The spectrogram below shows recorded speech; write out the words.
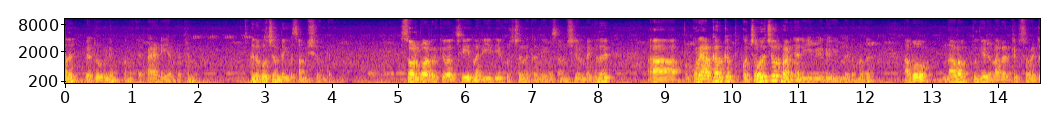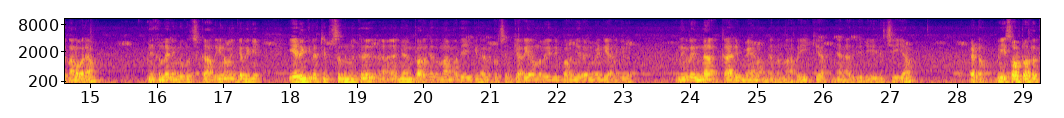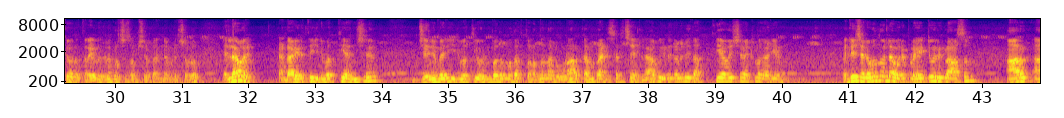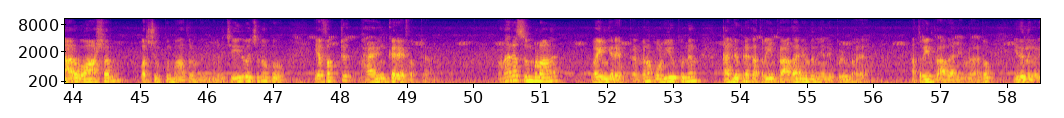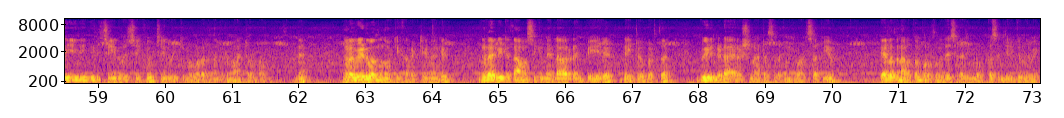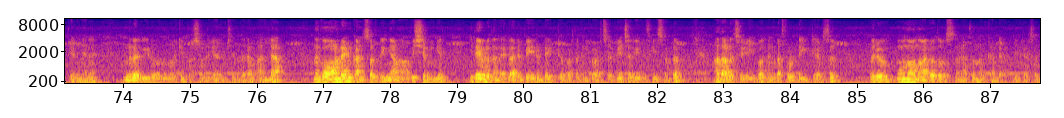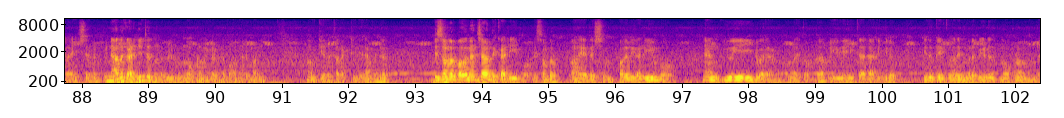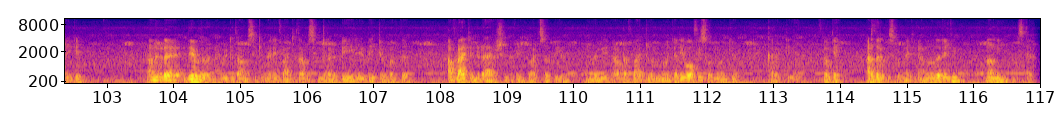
അത് ബെഡ്റൂമിലും നമുക്ക് ആഡ് ചെയ്യാൻ പറ്റും. ഇതിനെക്കുറിച്ച് എന്തെങ്കിലും സംശയം ഉണ്ടെങ്കിൽ സോൾട്ട് വാട്ടർ ക്യൂർ ചെയ്യുന്ന രീതിയെക്കുറിച്ച് നിങ്ങൾക്ക് എന്തെങ്കിലും സംശയം ഉണ്ടെങ്കിൽ ഇത് കുറേ ആൾക്കാർക്ക് ചോദിച്ചുകൊണ്ടാണ് ഞാൻ ഈ വീഡിയോ ഇന്ന് ഇടുന്നത്. അപ്പോൾ നാളെ പുതിയൊരു നല്ലൊരു ടിപ്സുമായിട്ട് നാളെ വരാം. നിങ്ങൾക്ക് എന്തെങ്കിലും കുറിച്ചൊക്കെ അറിയണമെങ്കിൽ അല്ലെങ്കിൽ ഏതെങ്കിലും ടിപ്സ് നിങ്ങൾക്ക് ഞാൻ പറഞ്ഞു തന്നാൽ മതിയെങ്കിൽ അതിനെക്കുറിച്ച് എനിക്ക് അറിയാവുന്ന രീതിയിൽ പറഞ്ഞു തരാൻ വേണ്ടിയാണെങ്കിലും നിങ്ങൾ എന്ന കാര്യം വേണം എന്നൊന്ന് അറിയിക്കുക. ഞാൻ അത് രീതിയിൽ ചെയ്യാം. കേട്ടോ? അപ്പോൾ ഈ സോൾട്ട് വാട്ടർ ക്യൂർ ഉള്ളൂ. ഇതിനെക്കുറിച്ച് സംശയമുള്ള എന്നെ വിളിച്ചോളൂ. എല്ലാവരും രണ്ടായിരത്തി ഇരുപത്തി അഞ്ച് ജനുവരി ഇരുപത്തി ഒൻപത് മുതൽ തുടങ്ങുന്ന ലൂണാർ കലണ്ടർ അനുസരിച്ച് എല്ലാ വീടുകളിലും ഇത് അത്യാവശ്യമായിട്ടുള്ള കാര്യമാണ്. വലിയ ചിലവൊന്നുമില്ല. ഒരു പ്ലേറ്റും ഒരു ഗ്ലാസും ആറ് ആറ് വാഷറും കുറച്ച് ഉപ്പും മാത്രം മതി. നിങ്ങൾ ചെയ്ത് വെച്ച് നോക്കൂ. എഫക്റ്റ് ഭയങ്കര എഫക്റ്റാണ് വളരെ സിമ്പിളാണ് ഭയങ്കര എഫക്റ്റാണ് കാരണം പൊടിയുപ്പിനും കല്ലുപ്പിനൊക്കെ അത്രയും പ്രാധാന്യമുണ്ടെന്ന് ഞാൻ എപ്പോഴും പറയാറുണ്ട്. അത്രയും പ്രാധാന്യമുള്ളതാണ്. അപ്പോൾ ഇത് നിങ്ങൾ ഈ രീതിയിൽ ചെയ്ത് വെച്ചേക്കും. ചെയ്ത് വയ്ക്കുമ്പോൾ വളരെ നല്ലൊരു മാറ്റം ഉണ്ടാകും പിന്നെ നിങ്ങളുടെ വീട് വന്ന് നോക്കി കറക്റ്റ് ചെയ്യണമെങ്കിൽ നിങ്ങളുടെ വീട്ടിൽ താമസിക്കുന്ന എല്ലാവരുടെയും പേര് ഡേറ്റ് ഓഫ് ബർത്ത് വീടിന്റെ ഡയറക്ഷൻ അഡ്രസ്സ് അതൊക്കെ എനിക്ക് വാട്സാപ്പ് ചെയ്യും. കേരളത്തിനകത്തും പുറത്തും വിദേശ രാജ്യങ്ങളൊക്കെ സഞ്ചരിക്കുന്ന ഒരു വ്യക്തിയാണ് ഞാൻ. നിങ്ങളുടെ വീട് വന്ന് നോക്കി പ്രശ്നം പരിഹാരം ചെയ്തു തരാം. അല്ല നിങ്ങൾക്ക് ഓൺലൈൻ കൺസൾട്ടിംഗ് ആണ് ആവശ്യമെങ്കിൽ ഇതേപോലെ തന്നെ എല്ലാവരും പേരും ഡേറ്റ് ഓഫ് ബർത്ത് എനിക്ക് വാട്സാപ്പ് ചെയ്യും. ചെറിയൊരു ഫീസ് ഉണ്ട്. അത് അടച്ച് കഴിയുമ്പോൾ നിങ്ങളുടെ ഫുൾ ഡീറ്റെയിൽസ് ഒരു മൂന്നോ നാലോ ദിവസത്തിനകത്ത് അതിന്റെ ഡീറ്റെയിൽസ് എല്ലാം അയച്ചു തരും. പിന്നെ അത് കഴിഞ്ഞിട്ട് വീട് നോക്കണമെങ്കിൽ അങ്ങനെ പറഞ്ഞാൽ മതി. നോക്കി അത് കറക്റ്റ് ചെയ്ത് തരാം. പിന്നെ ഡിസംബർ പതിനഞ്ചാം തീയതി കഴിയുമ്പോൾ ഡിസംബർ ഏകദേശം പകുതി കഴിയുമ്പോൾ ഞാൻ യു എ ഇയിൽ വരാനുള്ള ഇതുണ്ട് അപ്പോൾ യു എ ഇക്കാരെങ്കിലും ഇത് കേൾക്കുന്നത് നിങ്ങളുടെ വീട് നോക്കണമെന്നുണ്ടെങ്കിൽ നിങ്ങളുടെ ഇതേപോലെ തന്നെ വീട്ടിൽ താമസിക്കുന്ന അല്ലെങ്കിൽ ഫ്ലാറ്റിൽ താമസിക്കുന്നവരുടെ പേര് ഡേറ്റ് ഓഫ് ബർത്ത് ആ ഫ്ലാറ്റിന്റെ ഡയറക്ഷൻ ഇതൊക്കെ എനിക്ക് വാട്സപ്പ് ചെയ്യൂ. നിങ്ങളുടെ അവിടെ ഫ്ലാറ്റ് വന്ന് നോക്കി അല്ലെങ്കിൽ ഓഫീസ് വന്ന് നോക്കിയോ കറക്റ്റ് ചെയ്യാം. ഓക്കെ അടുത്തൊരു എപ്പിസോഡുമായിട്ട് കാണുന്നതായിരിക്കും നന്ദി നമസ്കാരം.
